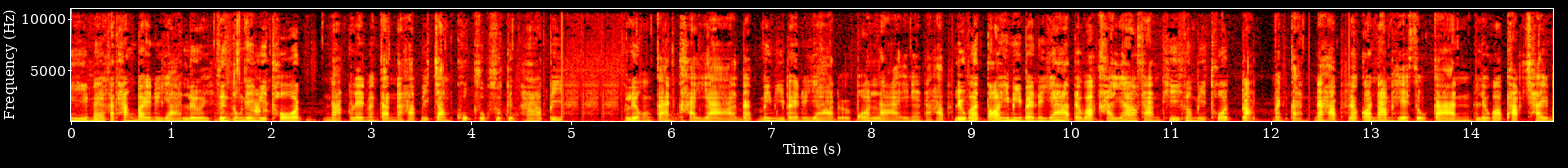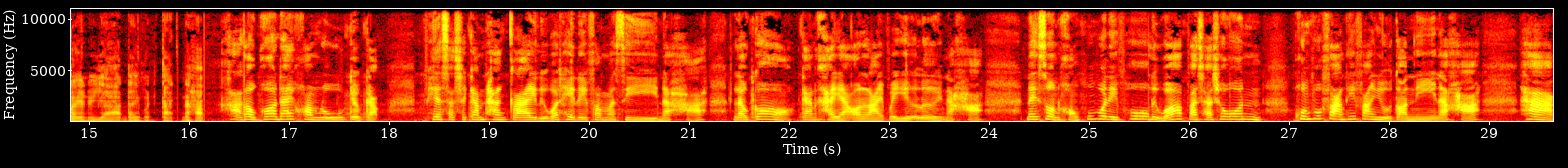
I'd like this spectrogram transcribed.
มีแม้กระทั่งใบอนุญาตเลย ซึ่งตรงนี้มีโทษหนักเลยเหมือนกันนะครับ มีจำคุกสูงสุดถึง 5 ปี เรื่องของการขายยาแบบไม่มีใบอนุญาตแบบออนไลน์เนี่ยนะครับหรือว่าตอนที่มีใบอนุญาตแต่ว่าขายยาสถานที่ก็มีโทษปรับเหมือนกันนะครับแล้วก็นำเหตุสู่การเรียกว่าพักใช้ใบอนุญาตได้เหมือนกันนะครับค่ะเราก็ได้ความรู้เกี่ยวกับเภสัชกรรมทางไกล หรือว่าเทเลฟาร์มาซีนะคะ แล้วก็การขายยาออนไลน์ไปเยอะเลยนะคะ ในส่วนของผู้บริโภคหรือว่าประชาชน คุณผู้ฟังที่ฟังอยู่ตอนนี้นะคะ หาก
